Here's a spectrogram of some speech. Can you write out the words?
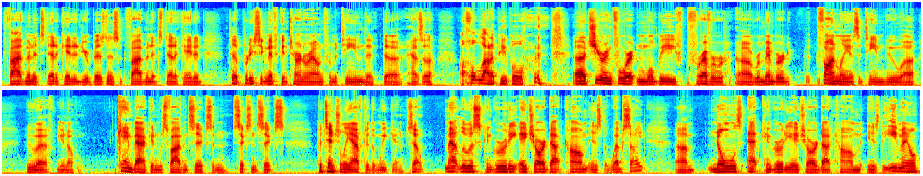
five minutes dedicated to your business, and five minutes dedicated to a pretty significant turnaround from a team that uh, has a a whole lot of people uh, cheering for it and will be forever uh, remembered fondly as a team who uh, who uh, you know came back and was five and six and six and six potentially after the weekend. So Matt Lewis, congruityhr.com is the website. Um, Noles at congruityhr.com is the email.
